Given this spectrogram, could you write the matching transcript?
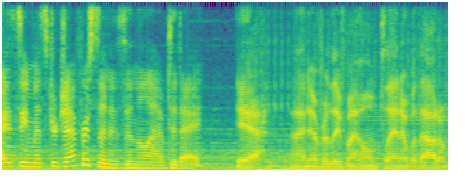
I see Mr. Jefferson is in the lab today. Yeah, I never leave my home planet without him.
